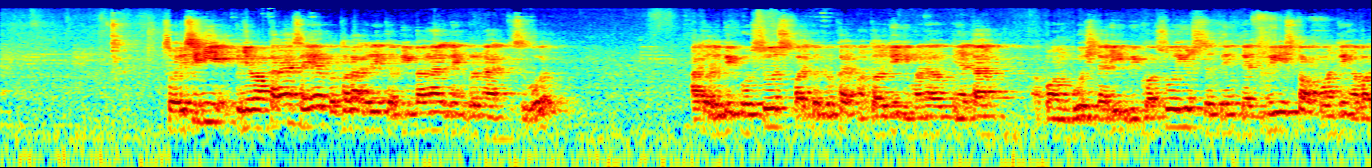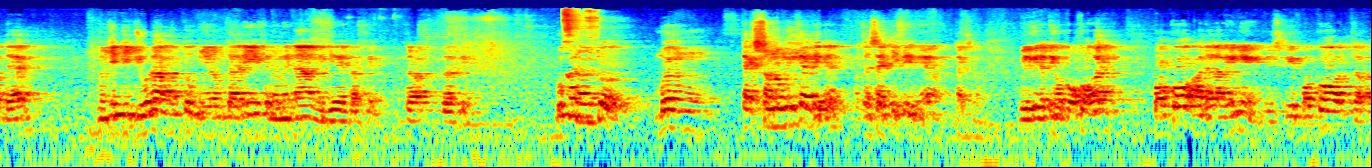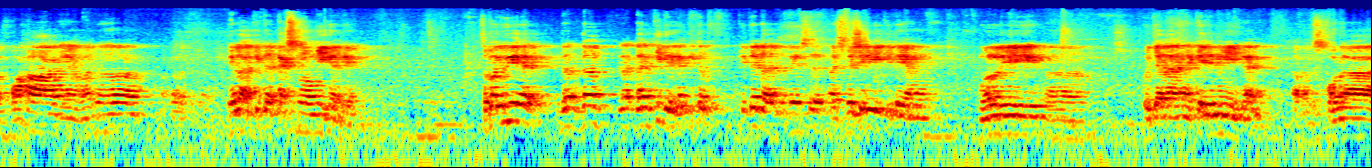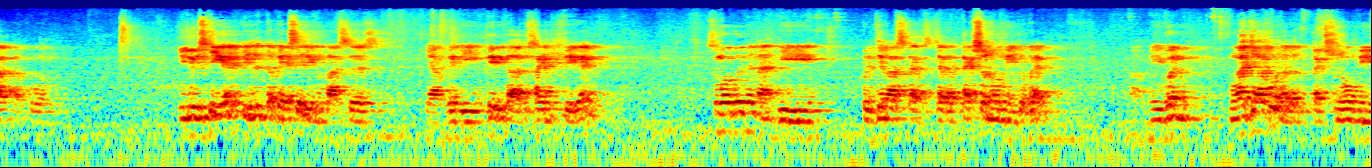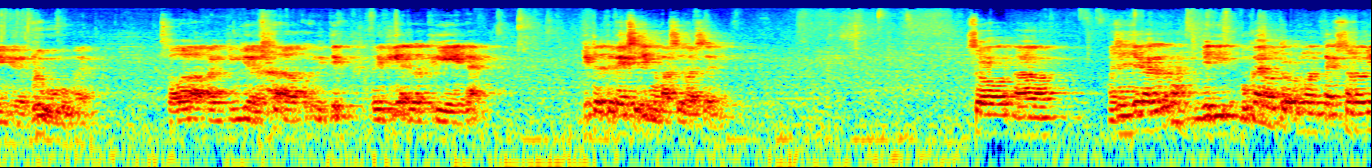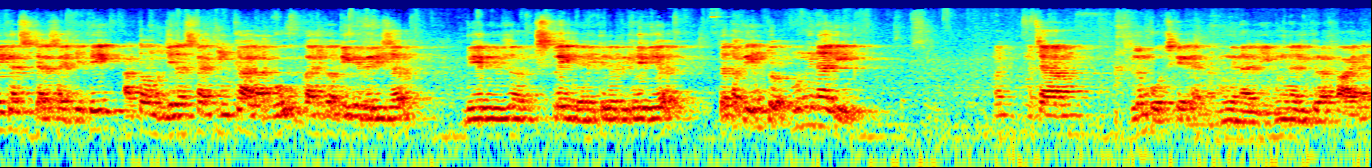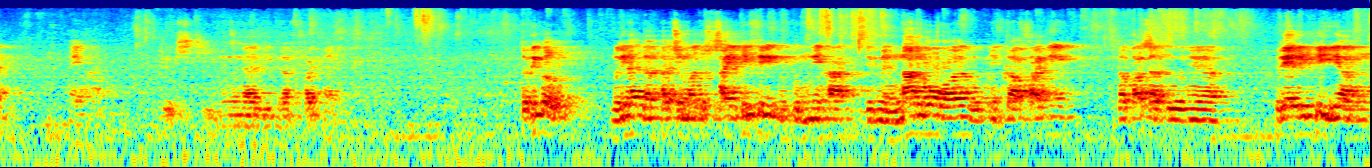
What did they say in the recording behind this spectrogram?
So di sini penyelenggaraan saya bertolak dari kebimbangan link bernard tersebut atau lebih khusus pada kedudukan ontologi di mana penyataan Paul Bush tadi we got so used to think that we stop wondering about them menjadi jurang untuk menyelengkari fenomena media grafik grafik bukan untuk meng taksonomikan dia macam saintifik ni ya. bila kita tengok pokok kan pokok adalah ini di segi pokok zaman pahan yang mana ialah kita taksonomikan dia. Sebab dia dan, dan, dan kita kan kita kita dah biasa especially kita yang melalui uh, perjalanan akademik kan uh, sekolah ataupun universiti kan kita terbiasa dengan bahasa yang very empirical atau scientific kan. Semua benda nak di berjelaskan secara taksonomi itu kan. Uh, even mengajar pun ada taksonomi dia blue kan. Seolah paling tinggi adalah kognitif paling tinggi adalah create kan. Kita terbiasa dengan bahasa-bahasa ni. So uh, macam saya cakap tadi lah jadi bukan untuk mentaksonomikan secara saintifik atau menjelaskan tingkah laku bukan juga behaviorism behaviorism explain the material behavior. Tetapi untuk mengenali macam lembut sikit kan mengenali mengenali grafit kan. Eh mengenali grafit kan. Tapi kalau melihat dalam kacamata saintifik untuk melihat punya nano dia punya grafit ni dapat satunya reality yang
